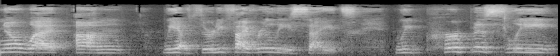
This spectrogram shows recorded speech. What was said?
know what? Um, we have 35 release sites. We purposely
